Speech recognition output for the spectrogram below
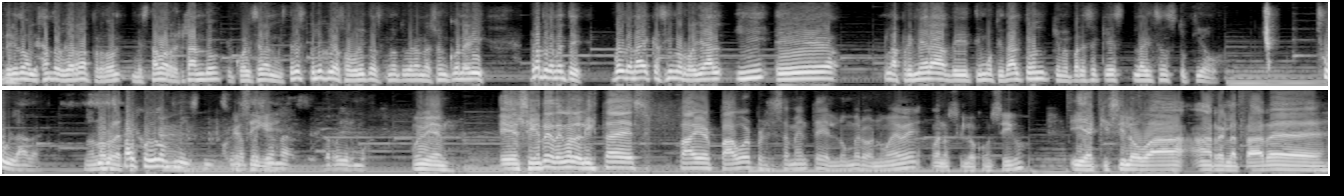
querido Alejandro Guerra, perdón, me estaba retando que cuáles eran mis tres películas favoritas que no tuvieran a Sean Connery. Rápidamente, GoldenEye, Casino Royale y eh, la primera de Timothy Dalton, que me parece que es License to Kill. Chulada. No reto. Spy Love Me, de Roger Moore. Muy bien. El siguiente que tengo en la lista es Firepower, precisamente el número 9. Bueno, si lo consigo. Y aquí sí lo va a relatar eh,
